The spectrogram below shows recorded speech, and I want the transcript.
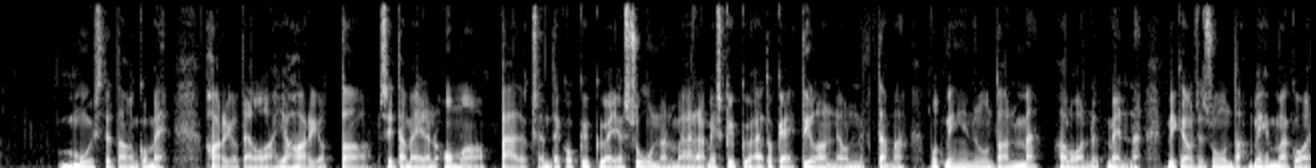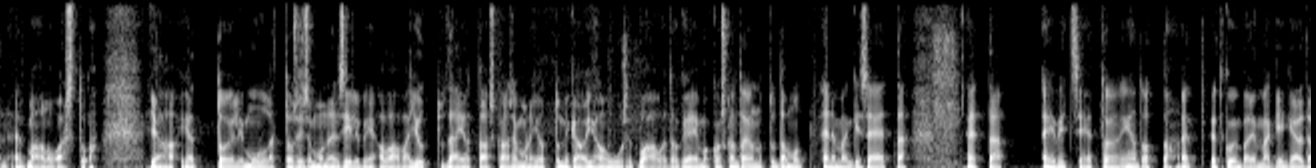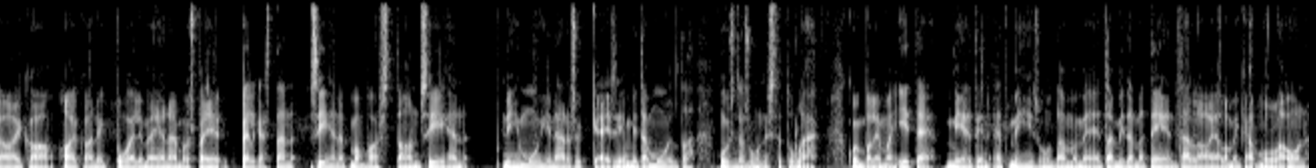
muistetaanko me harjoitella ja harjoittaa sitä meidän omaa päätöksentekokykyä ja suunnan määräämiskykyä, että okei, tilanne on nyt tämä, mutta mihin suuntaan mä haluan nyt mennä, mikä on se suunta, mihin mä koen, että mä haluan astua. Ja, ja toi oli mulle tosi semmoinen silmiä avaava juttu, tämä ei ole taaskaan semmoinen juttu, mikä on ihan uusi, että vau, että okei, mä koskaan tajunnut tuota, mutta enemmänkin se, että, että ei vitsi, että on ihan totta, että, että kuinka paljon mäkin käytän aikaa, aikaa niin puhelimeen ja näin poispäin. Pelkästään siihen, että mä vastaan siihen niihin muihin ärsykkeisiin, mitä muilta, muista mm. suunnista tulee. Kuinka paljon mä itse mietin, että mihin suuntaan mä menen tai mitä mä teen tällä ajalla, mikä mulla on.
